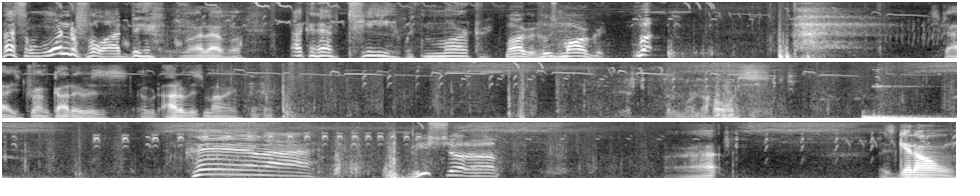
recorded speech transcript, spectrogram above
that's a wonderful idea. Whatever. I could have tea with Margaret. Margaret, who's Margaret? What? This guy's drunk out of his out of his mind. Put him on the horse. You shut up. Alright. Let's get on.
